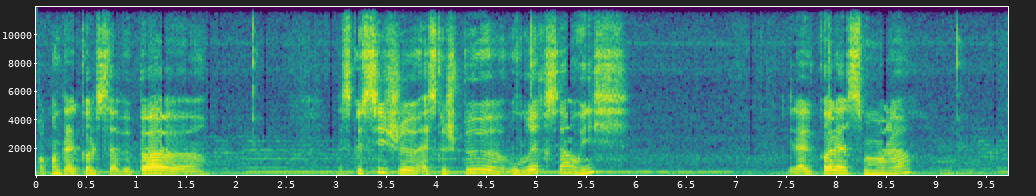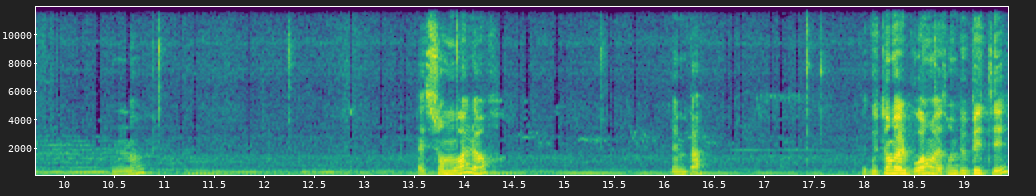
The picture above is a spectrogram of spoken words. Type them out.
Par contre, l'alcool, ça veut pas... euh, Est-ce que si je... Est-ce que je peux euh, ouvrir ça? Oui. Et l'alcool à ce moment-là? Non. Bah, sur moi alors? Même pas. Écoutez, on va le boire, on va être un peu pété.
